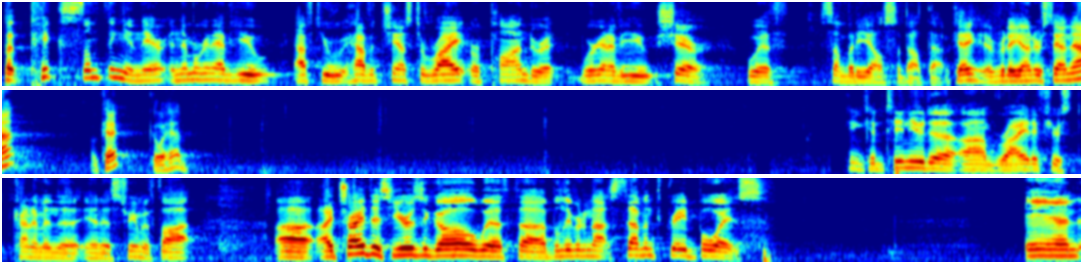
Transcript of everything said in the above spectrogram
But pick something in there, and then we're going to have you, after you have a chance to write or ponder it, we're going to have you share with somebody else about that. Okay? Everybody understand that? Okay? Go ahead. You can continue to um, write if you're kind of in, the, in a stream of thought. Uh, I tried this years ago with, uh, believe it or not, seventh grade boys. And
